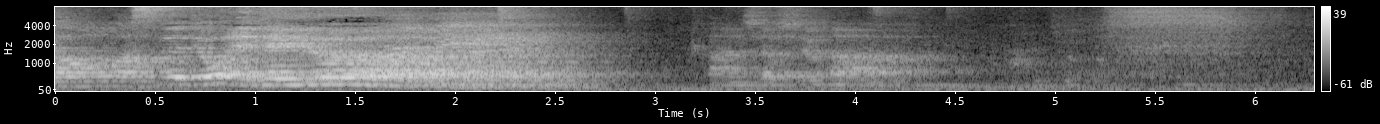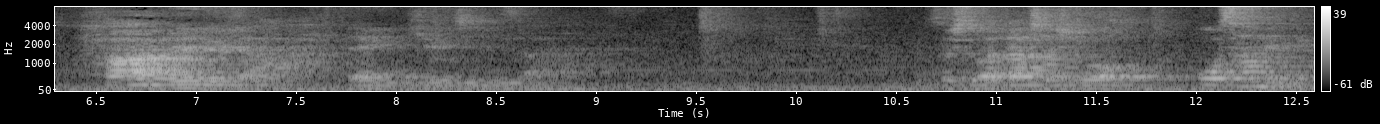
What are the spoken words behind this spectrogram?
たものは全てを得ている。感謝しますハレルヤ。Thank you, Jesus そして私たちを治めて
